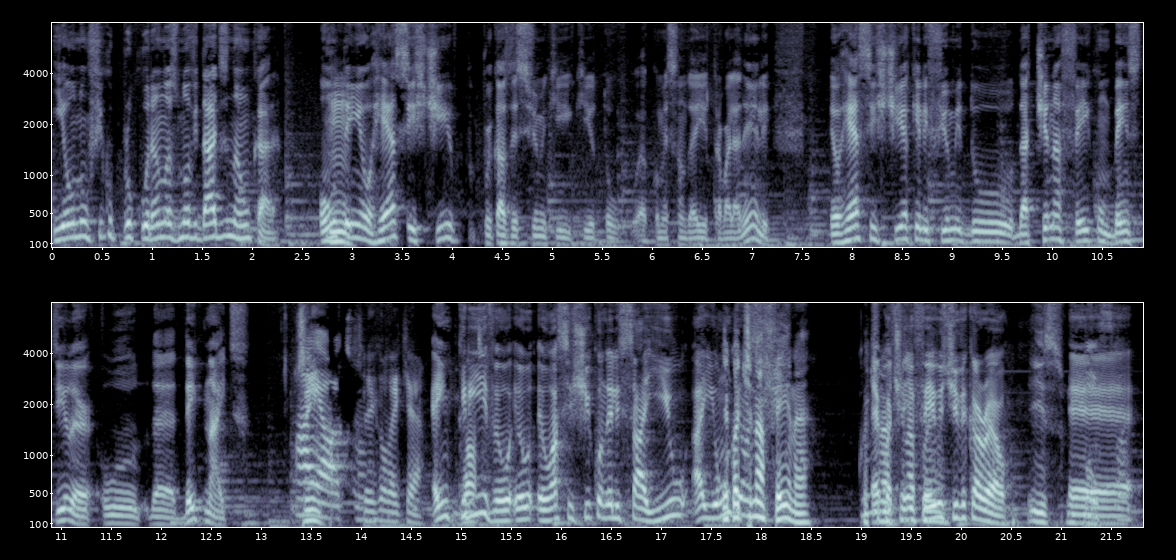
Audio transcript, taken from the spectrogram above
e eu não fico procurando as novidades, não, cara. Ontem hum. eu reassisti, por causa desse filme que, que eu tô eh, começando aí a trabalhar nele, eu reassisti aquele filme do, da Tina Fey com Ben Stiller, o é, Date Night. Ah, é ótimo. Sei qual é que é. É incrível. Eu, eu assisti quando ele saiu. Aí ontem é com a Tina Fey, né? Com é com a Tina Fey e o Steve Carell. Isso. É... Isso.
